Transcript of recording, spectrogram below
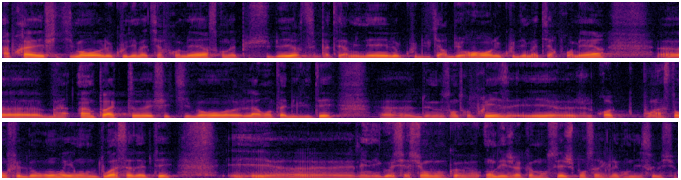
Après, effectivement, le coût des matières premières, ce qu'on a pu subir, c'est pas terminé. Le coût du carburant, le coût des matières premières. Euh, ben, impacte effectivement euh, la rentabilité euh, de nos entreprises. Et je crois que pour l'instant, on fait le dos rond et on doit s'adapter. Et les négociations ont déjà commencé, je pense, avec la grande distribution.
